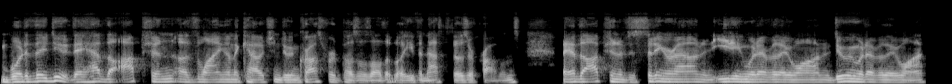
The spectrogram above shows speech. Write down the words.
What do they do? They have the option of lying on the couch and doing crossword puzzles all the well, even that's those are problems. They have the option of just sitting around and eating whatever they want and doing whatever they want,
